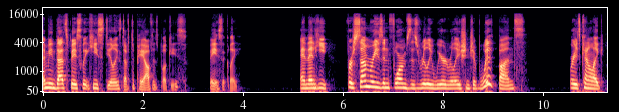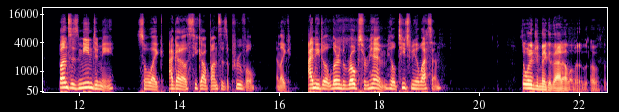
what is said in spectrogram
I mean that's basically he's stealing stuff to pay off his bookies, basically. And then he for some reason forms this really weird relationship with Buntz where he's kind of like Buntz is mean to me, so like I gotta seek out Buntz's approval, and like I need to learn the ropes from him. He'll teach me a lesson. So what did you make of that element of, of the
